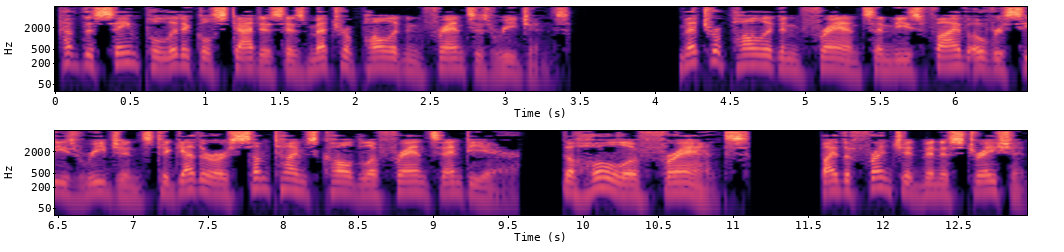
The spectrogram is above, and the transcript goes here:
have the same political status as Metropolitan France's regions. Metropolitan France and these five overseas regions together are sometimes called La France entière the whole of France, by the French administration.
